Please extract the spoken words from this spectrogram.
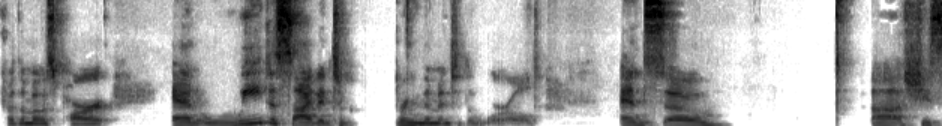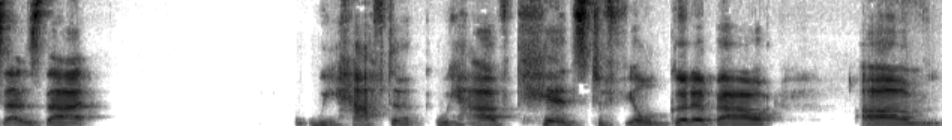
for the most part. And we decided to bring them into the world. And so uh, she says that we have to, we have kids to feel good about um,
